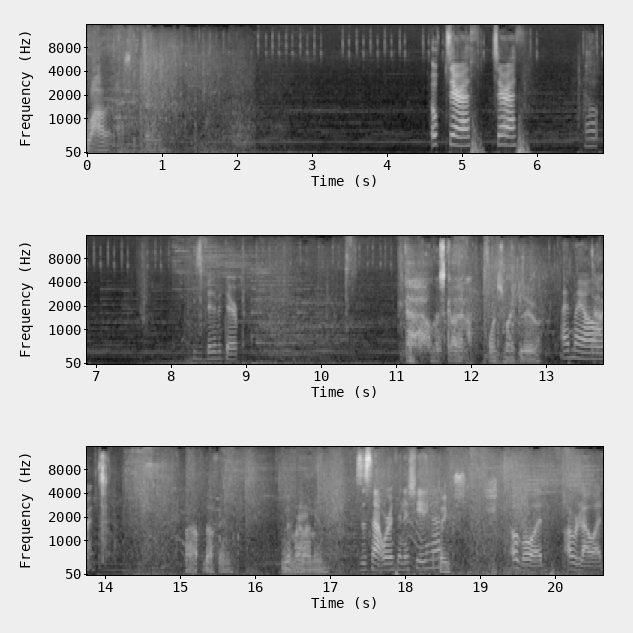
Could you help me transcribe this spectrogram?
Wow, that lasted forever. Oh, Xerath! Xerath! Oh. He's a bit of a derp. Ah, almost got him. One's my blue. I have my Damn ult. it. Ah, nothing. No mind, I mean. Is this not worth initiating on? Thanks. Oh lord. Oh lord.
